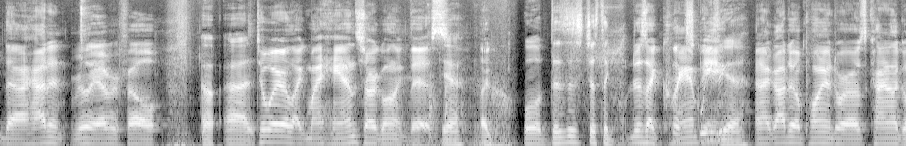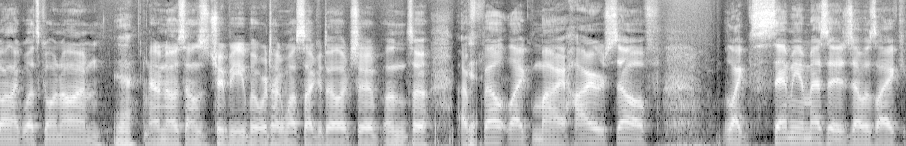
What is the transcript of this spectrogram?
that I hadn't really ever felt. Oh, uh, To where like my hands started going like this. yeah. Like Well, this is just a just like cramping. squeezing? Yeah. And I got to a point where I was kind of like going like, "What's going on?" yeah. I don't know, it sounds trippy, but we're talking about psychedelic shit. And so I Yeah. felt like my higher self like sent me a message that was like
